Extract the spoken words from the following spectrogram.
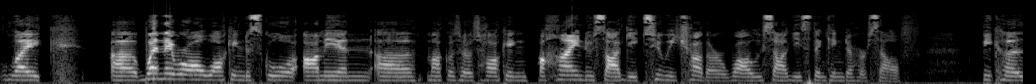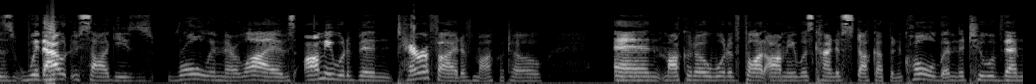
like uh, when they were all walking to school, Ami and uh, Makoto talking behind Usagi to each other while Usagi's thinking to herself. Because without Usagi's role in their lives, Ami would have been terrified of Makoto, and Makoto would have thought Ami was kind of stuck up and cold, and the two of them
